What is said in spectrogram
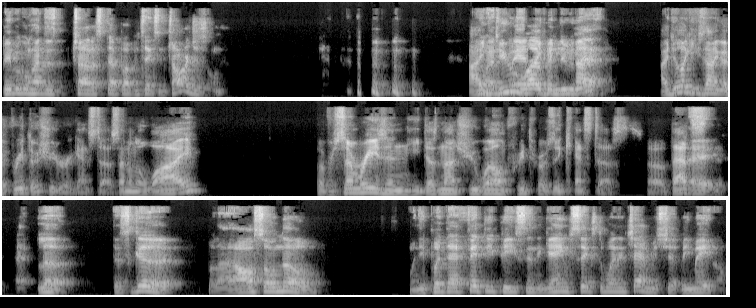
People are going to have to try to step up and take some charges on him. I do like and do that. I do like he's not a good free throw shooter against us. I don't know why, but for some reason he does not shoot well in free throws against us. So that's hey, look, that's good. But I also know when he put that 50 piece in the game six to win the championship, he made them.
